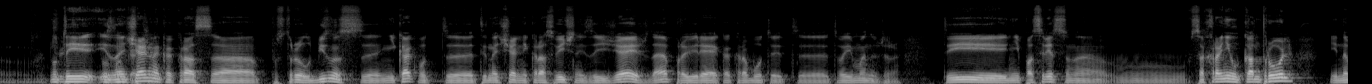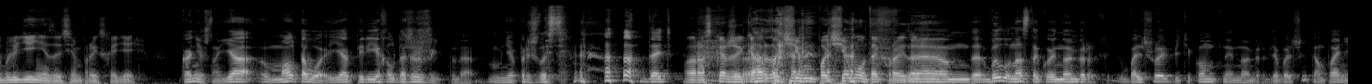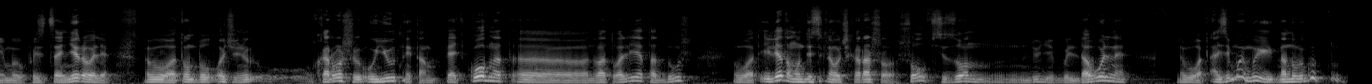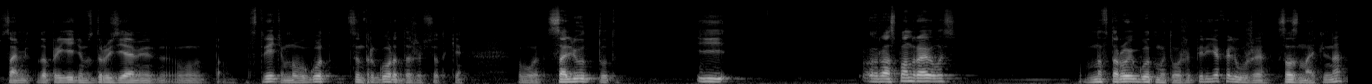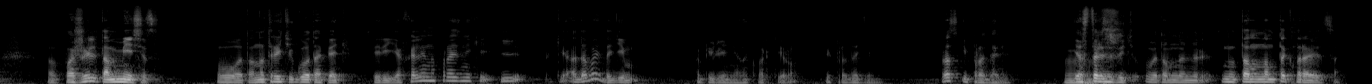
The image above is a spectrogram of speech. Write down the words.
ну ты изначально как раз а, построил бизнес не как вот ты начальник раз вечно заезжаешь, да, проверяя, как работают твои менеджеры. Ты непосредственно сохранил контроль и наблюдение за всем происходящим. Конечно, я, мало того, я переехал даже жить туда. Мне пришлось отдать. Расскажи, как, почему, почему так произошло? Эм, был у нас такой номер, большой пятикомнатный номер. Для большой компании мы его позиционировали. Вот, он был очень хороший, уютный, там пять комнат, э, два туалета, душ. Вот. И летом он действительно очень хорошо шел в сезон, люди были довольны. Вот. А зимой мы на Новый год ну, сами туда приедем с друзьями, вот, там, встретим Новый год, центр города же все-таки. Вот. Салют тут. И раз понравилось. На второй год мы тоже переехали уже сознательно. Пожили там месяц. Вот. А на третий год опять переехали на праздники. И такие, а давай дадим объявление на квартиру и продадим. Раз и продали. И остались жить в этом номере. Ну, там нам так нравится.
